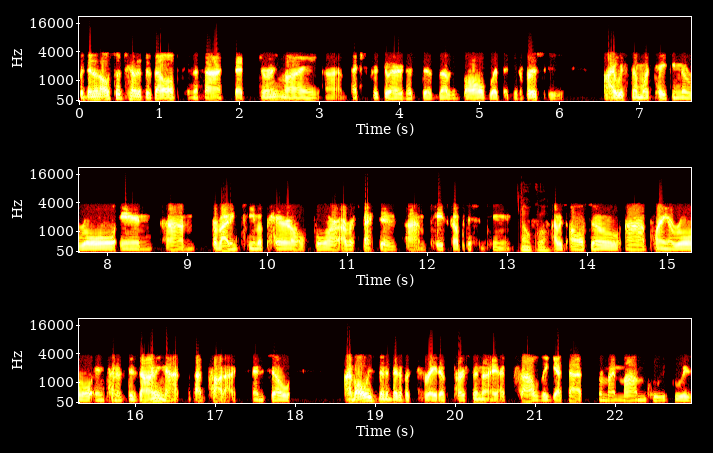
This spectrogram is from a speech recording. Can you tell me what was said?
But then it also kind of developed in the fact that during my um, extracurricular initiatives that I was involved with at university, I was somewhat taking the role in um, providing team apparel for our respective um, case competition teams. Oh, cool. I was also uh, playing a role in kind of designing that that product. And so I've always been a bit of a creative person. I, I proudly get that from my mom, who who is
